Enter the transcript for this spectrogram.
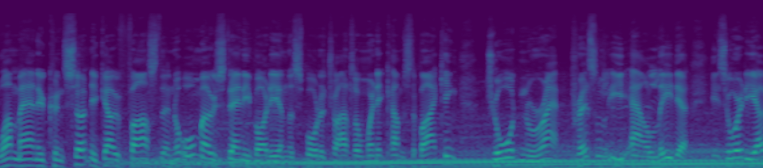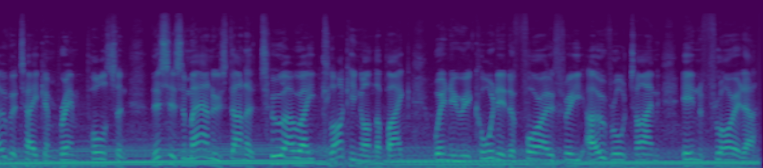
One man who can certainly go faster than almost anybody in the sport of triathlon when it comes to biking, Jordan Rapp, presently our leader. He's already overtaken Brent Poulsen. This is a man who's done a 208 clocking on the bike when he recorded a 403 overall time in Florida.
